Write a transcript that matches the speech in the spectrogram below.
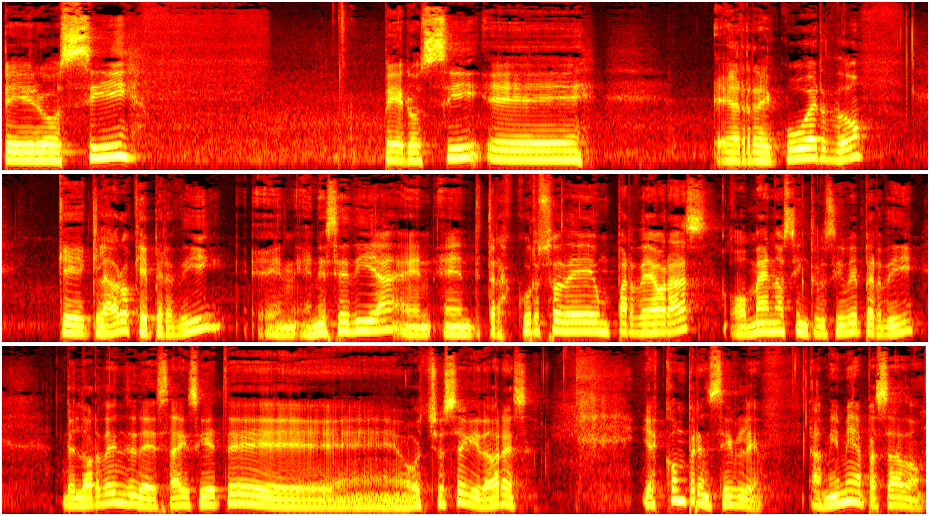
Pero sí, pero sí eh, eh, recuerdo que claro que perdí en, ese día, en, el transcurso de un par de horas o menos, inclusive perdí del orden de 6, 7, 8 seguidores. Y es comprensible. A mí me ha pasado.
